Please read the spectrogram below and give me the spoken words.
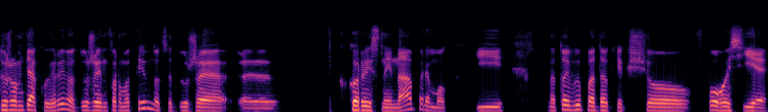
Дуже вам дякую, Ірино. Дуже інформативно. Це дуже е, корисний напрямок. І на той випадок, якщо в когось є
